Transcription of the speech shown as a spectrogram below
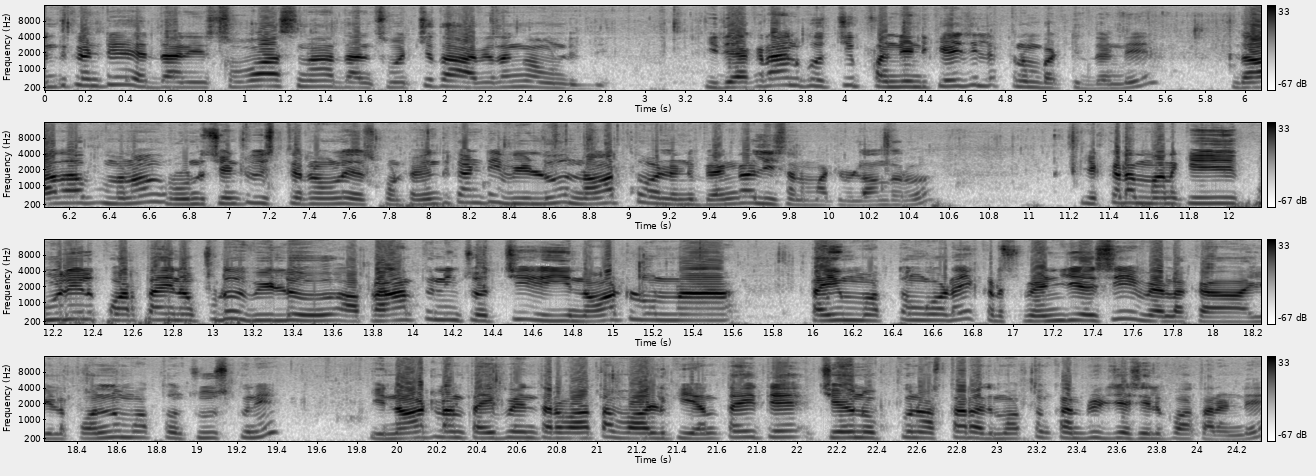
ఎందుకంటే దాని సువాసన దాని స్వచ్ఛత ఆ విధంగా ఉండిద్ది. ఇది ఎకరానికి వచ్చి పన్నెండు కేజీలు విత్తనం పట్టిద్దండి. దాదాపు మనం రెండు సెంట్లు విస్తీర్ణంలో వేసుకుంటాం. ఎందుకంటే వీళ్ళు నార్త్ వాళ్ళండి బెంగాలీస్ అనమాట వీళ్ళందరూ. ఇక్కడ మనకి కూలీలు కొరత అయినప్పుడు వీళ్ళు ఆ ప్రాంతం నుంచి వచ్చి ఈ నాట్లు ఉన్న టైం మొత్తం కూడా ఇక్కడ స్పెండ్ చేసి వీళ్ళకి వీళ్ళ పనులు మొత్తం చూసుకుని ఈ నాట్లంతా అయిపోయిన తర్వాత వాళ్ళకి ఎంత అయితే చేను ఒప్పుకుని వస్తారో అది మొత్తం కంప్లీట్ చేసి వెళ్ళిపోతారండి.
